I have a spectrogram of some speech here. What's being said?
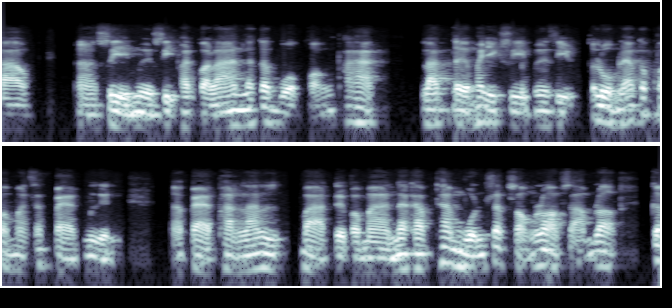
ราวๆ44,000กว่าล้าน แล้วก็บวกของภาครัฐเติมให้อีก44,000รวมแล้วก็ประมาณสัก80,000 8,000ล้านบาทโดยประมาณนะครับ ถ้าหมุนสัก2รอบ3รอบ ก็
